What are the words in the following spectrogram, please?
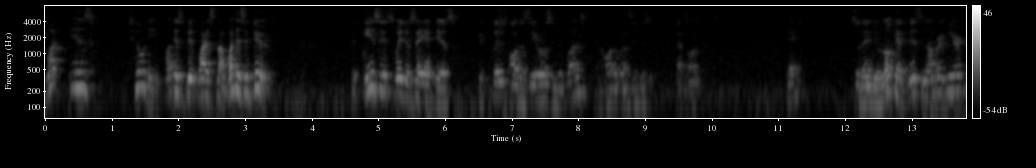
what is tilde? What is bitwise not? What does it do? The easiest way to say it is it flips all the zeros into ones and all the ones into zeros. That's all it does. Okay? So then you look at this number here,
